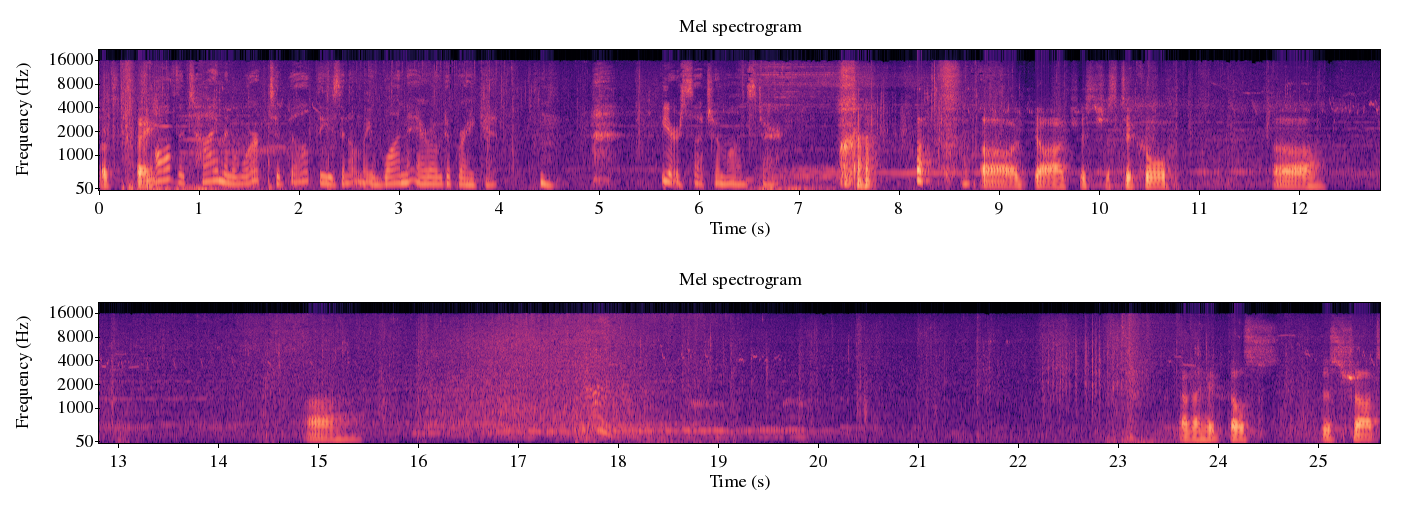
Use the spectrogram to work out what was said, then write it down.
That's the thing. All the time and work to build these and only one arrow to break it. You're such a monster. Oh gosh, it's just too cool. Oh. Oh. Gotta hit those this shot.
